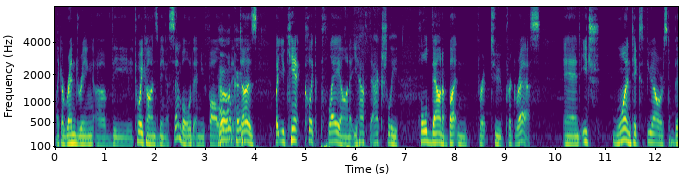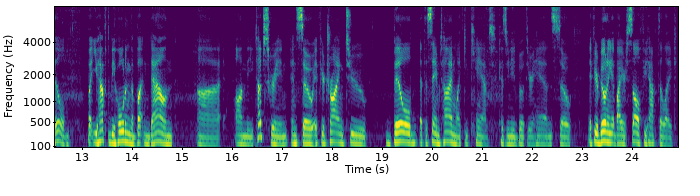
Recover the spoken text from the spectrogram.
like a rendering of the toy cons being assembled, and you follow Oh, what okay. it does. But you can't click play on it. You have to actually hold down a button for it to progress, and each one takes a few hours to build. But you have to be holding the button down uh, on the touchscreen, and so if you're trying to build at the same time like you can't because you need both your hands. So if you're building it by yourself you have to like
